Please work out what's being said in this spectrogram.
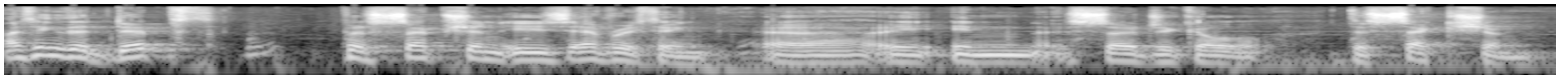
Uh, think the depth perception is everything uh, in surgical dissection,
